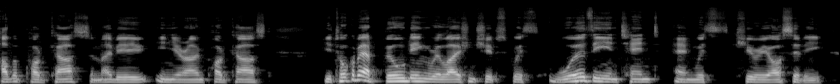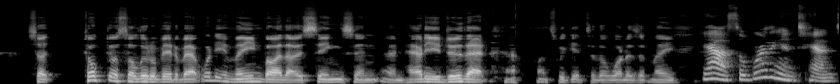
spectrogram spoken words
other podcasts and maybe in your own podcast, you talk about building relationships with worthy intent and with curiosity. So talk to us a little bit about what do you mean by those things and, and how do you do that once we get to the what does it mean? Yeah, so worthy intent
